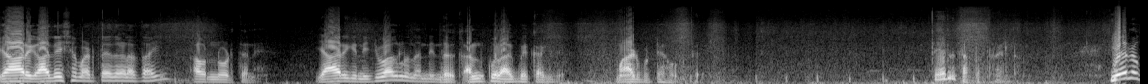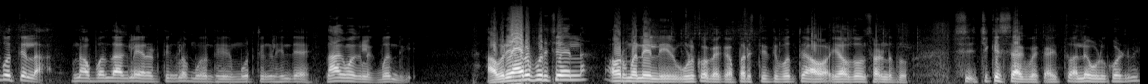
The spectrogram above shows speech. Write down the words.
ಯಾರಿಗೆ ಆದೇಶ ಮಾಡ್ತಾ ಇದ್ದಾಳ ತಾಯಿ? ಅವ್ರು ನೋಡ್ತಾನೆ. ಯಾರಿಗೆ ನಿಜವಾಗ್ಲೂ ನನ್ನಿಂದ ಅನುಕೂಲ ಆಗಬೇಕಾಗಿದೆ, ಮಾಡಿಬಿಟ್ಟೆ ಹೋಗ್ತೇನೆ. ಏನು ತಪ್ಪತ್ರ ಇಲ್ಲ ಏನೂ ಗೊತ್ತಿಲ್ಲ. ನಾವು ಬಂದಾಗಲೇ ಎರಡು ತಿಂಗಳು ಮೂರು ಮೂರು ತಿಂಗಳ ಹಿಂದೆ ನಾಗಮಂಗಲಕ್ಕೆ ಬಂದ್ವಿ. ಅವ್ರು ಯಾರೂ ಪರಿಚಯ ಇಲ್ಲ. ಅವ್ರ ಮನೆಯಲ್ಲಿ ಉಳ್ಕೋಬೇಕಾ ಪರಿಸ್ಥಿತಿ ಬಂತು. ಯಾವ ಯಾವುದೋ ಒಂದು ಸಣ್ಣದು ಚಿಕಿತ್ಸೆ ಆಗಬೇಕಾಯ್ತು. ಅಲ್ಲೇ ಉಳ್ಕೊಂಡ್ವಿ.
